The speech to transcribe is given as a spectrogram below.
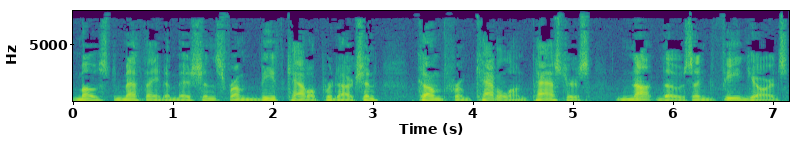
Most methane emissions from beef cattle production come from cattle on pastures, not those in feed yards.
